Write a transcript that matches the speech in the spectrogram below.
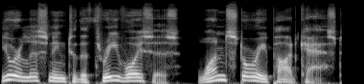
You are listening to the Three Voices, One Story podcast.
